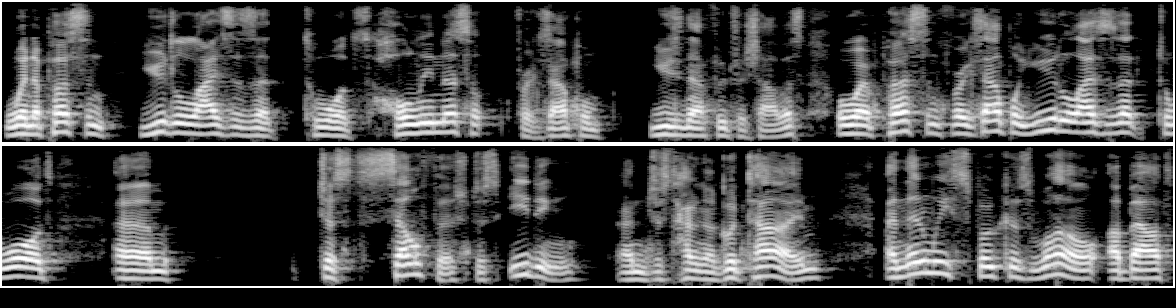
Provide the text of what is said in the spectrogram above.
when a person utilizes it towards holiness, for example, using that food for Shabbos, or when a person, for example, utilizes it towards um, just selfish, just eating and just having a good time. And then we spoke as well about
